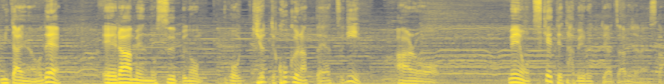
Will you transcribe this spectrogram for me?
みたいなので、えー、ラーメンのスープのこうギュッて濃くなったやつにあの麺をつけて食べるってやつあるじゃないですか。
